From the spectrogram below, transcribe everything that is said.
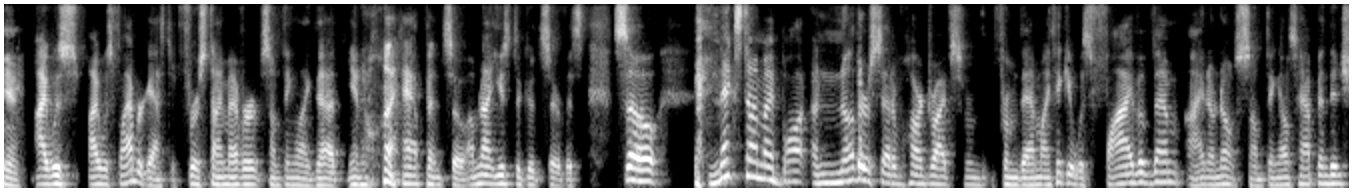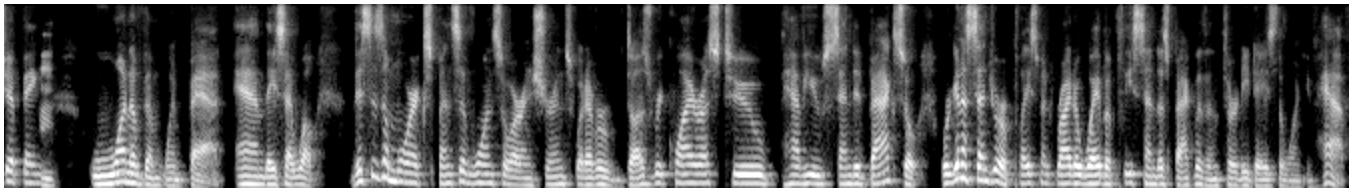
yeah i was i was flabbergasted first time ever something like that you know happened so i'm not used to good service so next time i bought another set of hard drives from from them i think it was five of them i don't know something else happened in shipping mm. one of them went bad. And they said well this is a more expensive one so our insurance whatever does require us to have you send it back. So we're going to send you a replacement right away but please send us back within 30 days the one you have.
